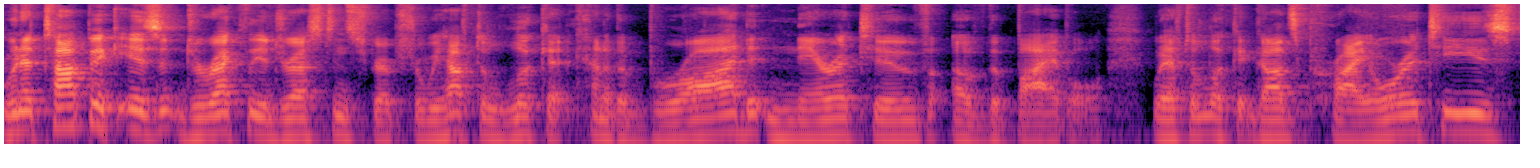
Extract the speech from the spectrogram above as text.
when a topic isn't directly addressed in scripture, we have to look at kind of the broad narrative of the Bible. We have to look at God's priorities,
